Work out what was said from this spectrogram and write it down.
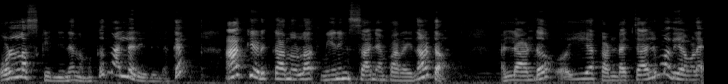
ഉള്ള സ്കിന്നിനെ നമുക്ക് നല്ല രീതിയിലൊക്കെ ആക്കിയെടുക്കാന്നുള്ള മീനിങ്സാണ് ഞാൻ പറയുന്നത് കേട്ടോ. അല്ലാണ്ട് ഒയ്യ കണ്ടച്ചാലും മതി അവളെ.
